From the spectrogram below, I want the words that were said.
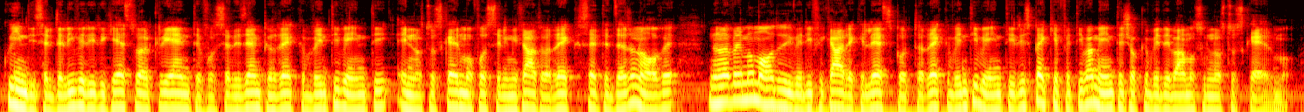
Quindi se il delivery richiesto dal cliente fosse ad esempio un REC 2020 e il nostro schermo fosse limitato al REC 709, non avremo modo di verificare che l'export REC 2020 rispecchia effettivamente ciò che vedevamo sul nostro schermo.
